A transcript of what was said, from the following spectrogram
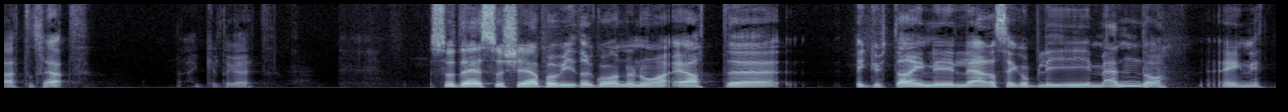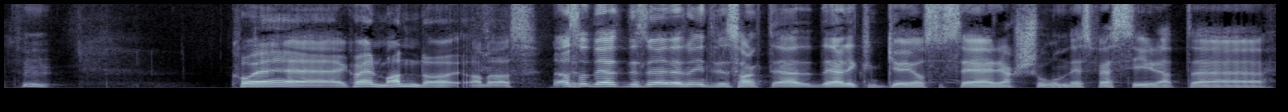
rett og slett. Enkelt og greit. Så det som skjer på videregående nå, er at uh, gutter egentlig lærer seg å bli menn, da. Egentlig. Hva er, hva er en mann, da, Andreas? Altså det, det, som er, det som er interessant, det er, det er liksom gøy å se reaksjonen deres, for jeg sier at uh,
